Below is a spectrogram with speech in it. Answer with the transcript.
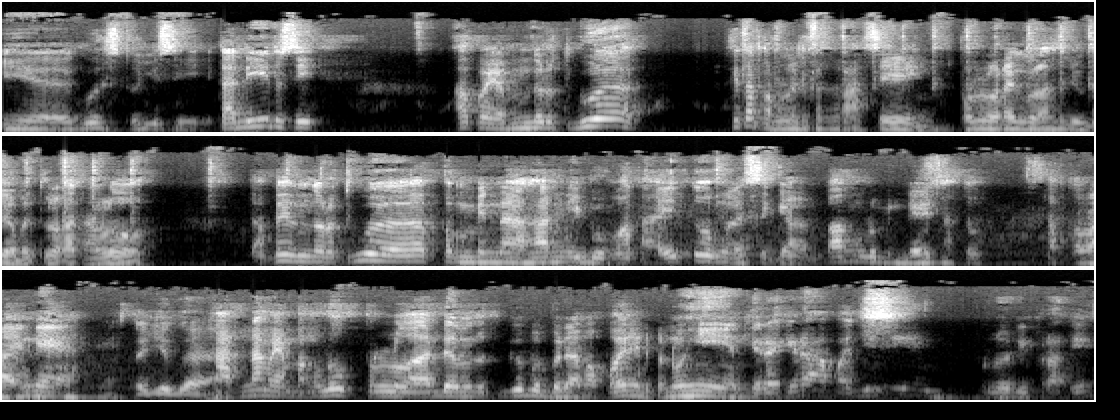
iya gue setuju sih tadi itu sih apa ya menurut gue kita perlu investor asing perlu regulasi juga betul kata lo tapi menurut gue pemindahan ibu kota itu nggak segampang lu pindahin satu satu lainnya setuju juga. karena memang lu perlu ada menurut gue beberapa poin yang dipenuhin Kira-kira apa aja sih yang perlu diperhatiin?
